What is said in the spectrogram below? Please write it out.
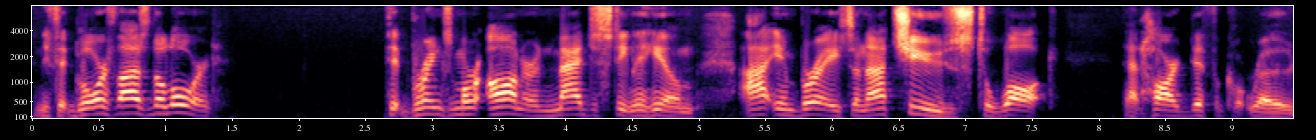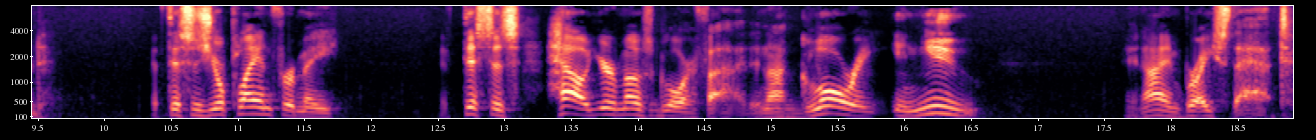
And if it glorifies the Lord, if it brings more honor and majesty to Him, I embrace and I choose to walk that hard, difficult road. If this is your plan for me, if this is how you're most glorified, and I glory in you, and I embrace that.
